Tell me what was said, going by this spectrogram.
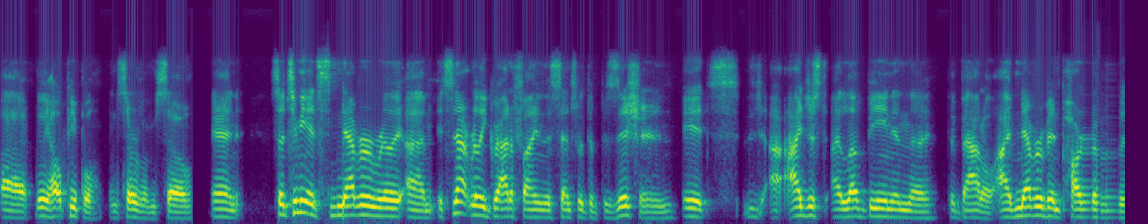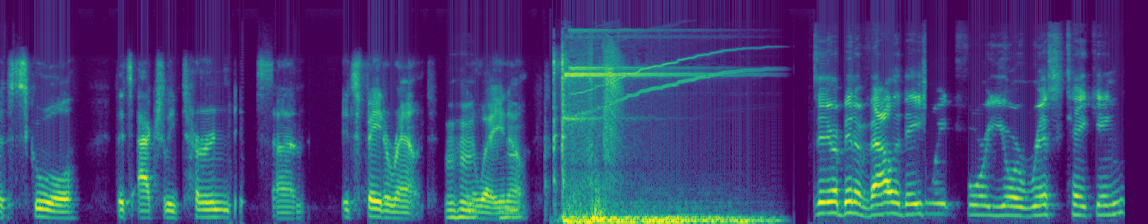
uh really help people and serve them so and so to me it's never really um, it's not really gratifying in the sense with the position. It's i I just i love being in the the battle. I've never been part of a school that's actually turned its um, its fate around in a way you know? Has there been a validation point for your risk taking?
